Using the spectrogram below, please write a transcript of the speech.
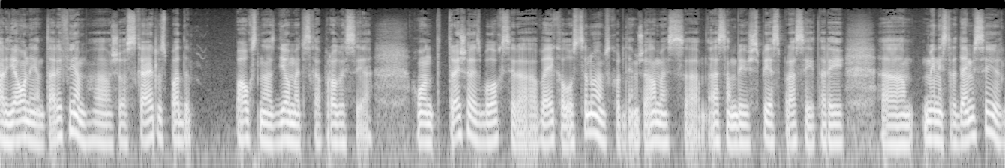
ar jauniem tarifiem uh, šos skaitļus paaugstinās geometriskā progresijā. Un trešais bloks ir veikalu uzcenojums, kur, diemžēl, mēs esam bijuši spiesti prasīt arī ministra demisiju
